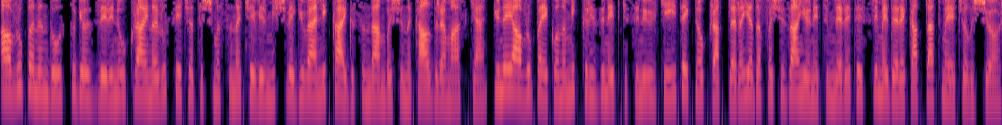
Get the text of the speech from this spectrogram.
Avrupa'nın doğusu gözlerini Ukrayna-Rusya çatışmasına çevirmiş ve güvenlik kaygısından başını kaldıramazken, Güney Avrupa ekonomik krizin etkisini ülkeyi teknokratlara ya da faşizan yönetimlere teslim ederek atlatmaya çalışıyor.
